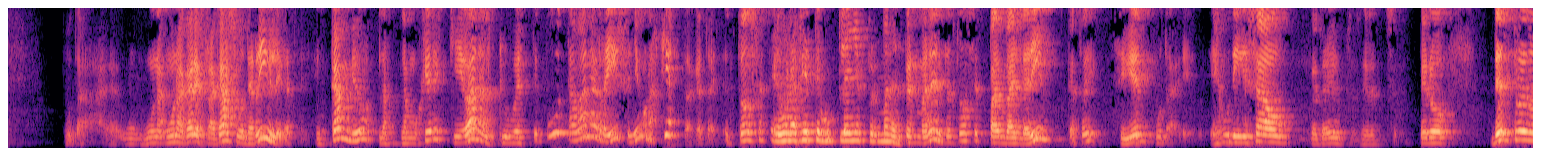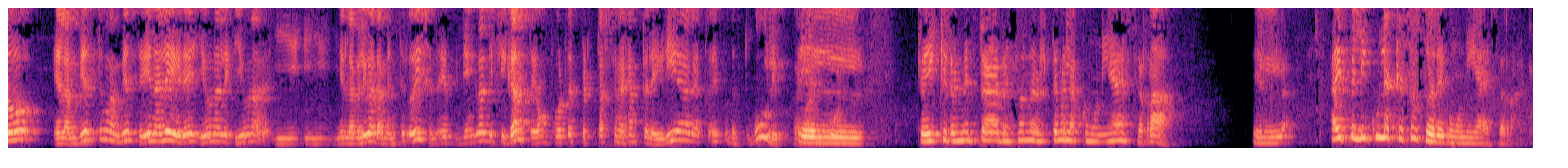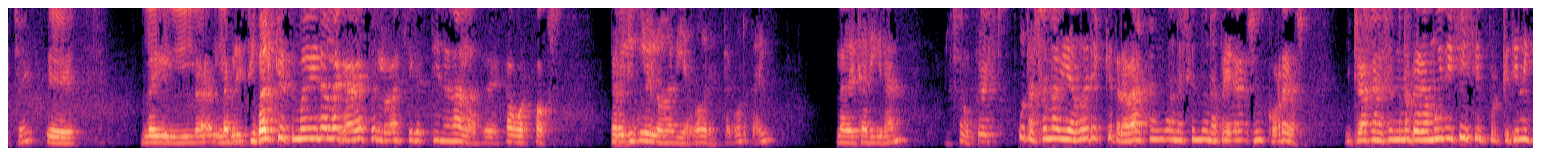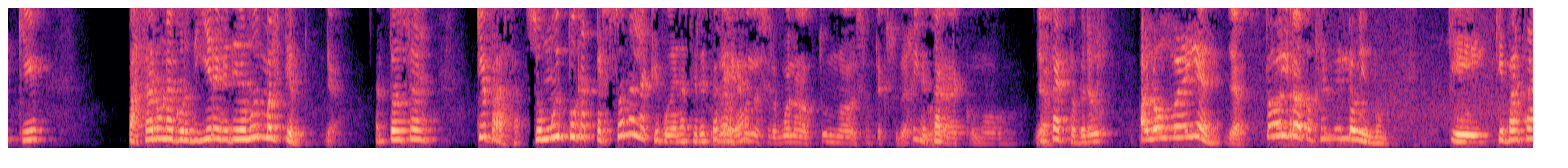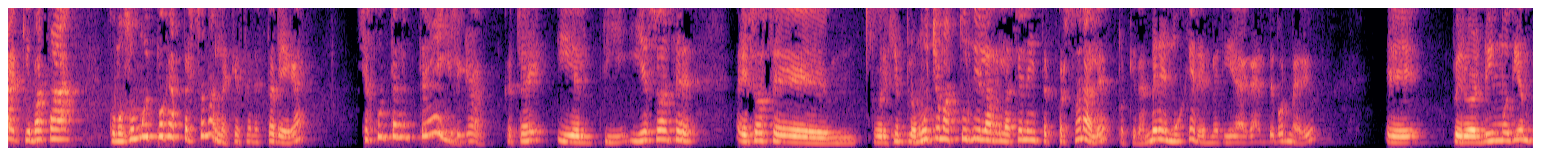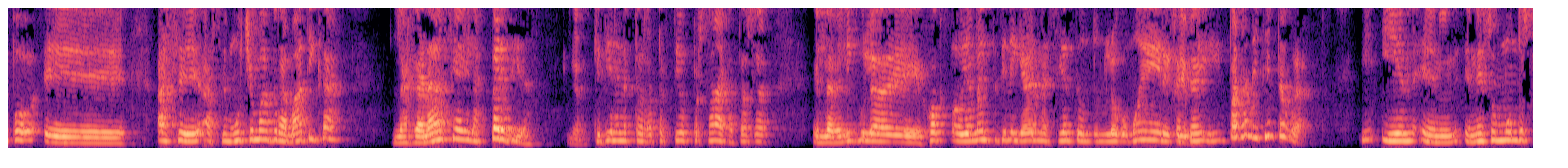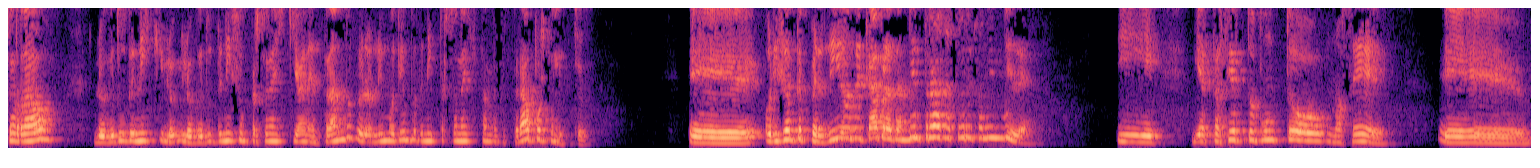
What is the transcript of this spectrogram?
Puta, una, una cara de fracaso terrible. ¿cachai? En cambio, las, las mujeres que van al club este, puta, van a reírse, lleva una fiesta. ¿cachai? Entonces, Es una fiesta de cumpleaños permanente. permanente. Entonces, para el bailarín, ¿cachai? si bien puta, es utilizado, ¿cachai? pero dentro de todo, el ambiente es un ambiente bien alegre y, una, y, una, y, en la película también te lo dicen, es bien gratificante vamos, poder despertar semejante alegría ¿cachai? en tu público. En el público. El, sabéis que también estaba pensando en el tema de las comunidades cerradas. El- hay películas que son sobre comunidades cerradas, ¿cachai? Eh, la, la- la principal que se me viene a la cabeza es Los Ángeles Tienen Alas, de Howard Fox. La película de los aviadores, ¿te acuerdas ahí? La de Cary Grant. Crédito. Puta, son aviadores que trabajan bueno, haciendo una pega, son correos. Y trabajan haciendo una pega muy difícil porque tienen que pasar una cordillera que tiene muy mal tiempo. Entonces, ¿qué pasa? Son muy pocas personas las que pueden hacer O esa sea, en el pega. el vuelo nocturno de. O sea, Exacto. como... Exacto, pero all over again. Todo el rato es lo mismo. ¿Qué, qué pasa? ¿Qué pasa? Como son muy pocas personas las que hacen esta pega, se juntan entre ellos. Sí, claro. ¿cachai? Y, el, y, y eso hace, eso hace, mm, por ejemplo, mucho más turbio las relaciones interpersonales, porque también hay mujeres metidas acá de por medio, eh, pero al mismo tiempo eh, hace, hace mucho más dramáticas las ganancias y las pérdidas Ya. que tienen estos respectivos personajes. Entonces, en la película de Hawk, obviamente tiene que haber un accidente donde un loco muere, Sí. ¿cachai? Y pasan distintas weas. Y, y en, en, en esos mundos cerrados, lo que tú tenés lo, lo que tú tenés son personajes que van entrando, pero al mismo tiempo tenéis personajes que están desesperados por salir. Eh, Horizontes Perdidos de Capra también trabaja sobre esa misma idea. Y, y hasta cierto punto, no sé, eh,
